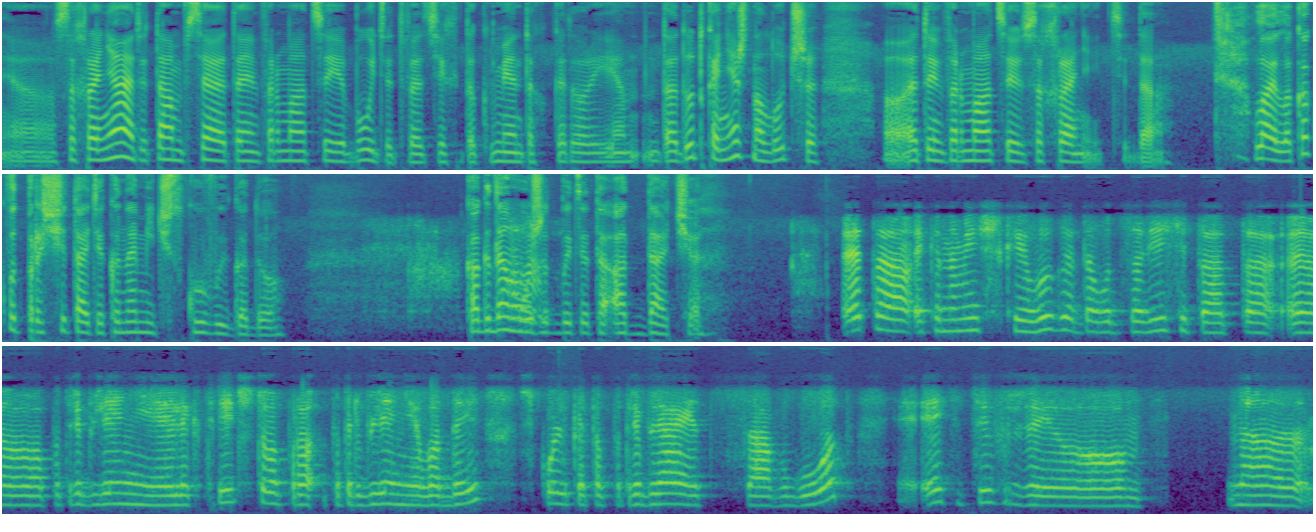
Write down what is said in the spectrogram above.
э, сохраняют, и там вся эта информация будет в этих документах, которые дадут. Конечно, лучше э, эту информацию сохранить, да. Лайла, как вот просчитать экономическую выгоду? Когда ну, может быть эта отдача? Это экономическая выгода вот зависит от э, потребления электричества, потребления воды, сколько это потребляется в год. Эти цифры э, на,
